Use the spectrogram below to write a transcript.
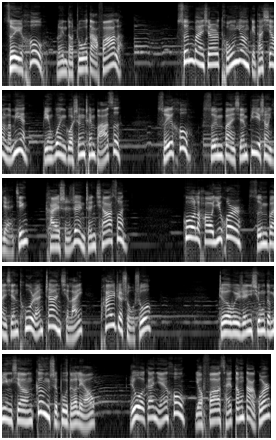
最后轮到朱大发了，孙半仙同样给他相了面，并问过生辰八字。随后，孙半仙闭上眼睛，开始认真掐算。过了好一会儿，孙半仙突然站起来，拍着手说：“这位仁兄的命相更是不得了，若干年后要发财当大官。”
